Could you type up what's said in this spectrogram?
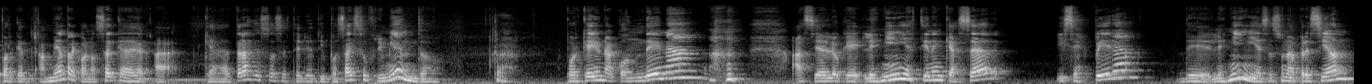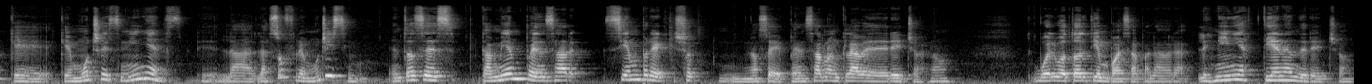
porque también reconocer que, a- que atrás de esos estereotipos hay sufrimiento. Claro. Porque hay una condena hacia lo que las niñas tienen que hacer y se espera de las niñas. Es una presión que, que muchas niñas eh, la, la sufren muchísimo. Entonces, también pensar siempre, yo no sé, pensarlo en clave de derechos, ¿no? Vuelvo todo el tiempo a esa palabra. Las niñas tienen derecho.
